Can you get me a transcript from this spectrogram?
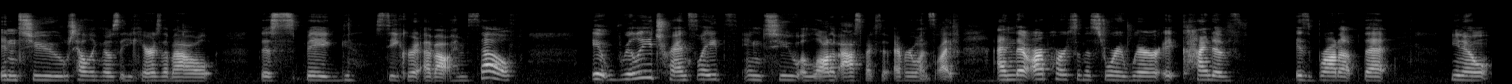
into telling those that he cares about this big secret about himself, it really translates into a lot of aspects of everyone's life. And there are parts in the story where it kind of is brought up that, you know,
